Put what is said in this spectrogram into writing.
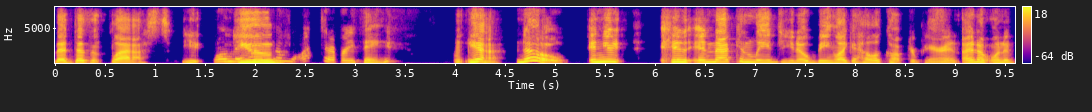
That doesn't last. You well, you want everything. Yeah, no, and you and and that can lead you know being like a helicopter parent. I don't want to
